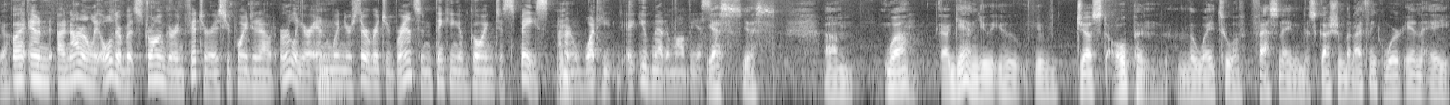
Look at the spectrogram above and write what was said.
Yeah. Uh, And uh, not only older, but stronger and fitter, as you pointed out earlier. Mm. And when you're Sir Richard Branson thinking of going to space, I don't know what he, uh, you've met him obviously. Mm. Yes, yes. Um, well, again, you, you, you've just opened the way to a fascinating discussion, but I think we're in a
